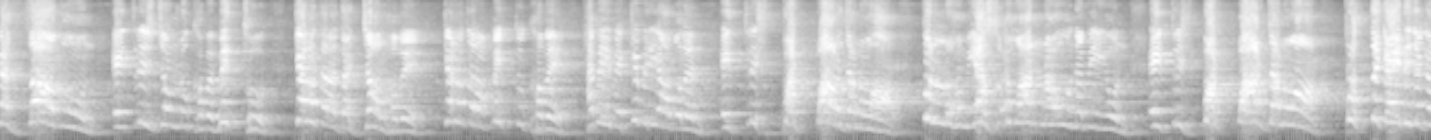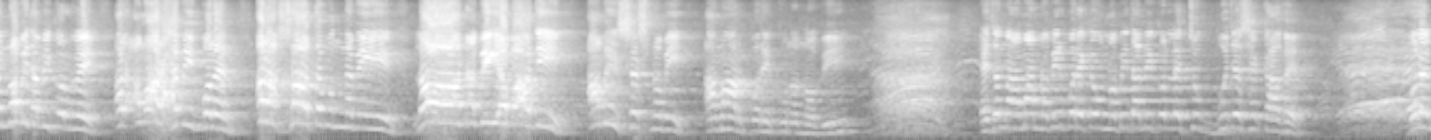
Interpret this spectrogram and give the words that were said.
কাযযাবুন এই 30 জন লোক হবে মিথ্যুক, কেন তারা দাজ্জাল হবে, কেন তারা মৃত্যুক হবে? হাবিবে কিবরিয়া বলেন, এই 30 বাটপার জানোয়ার কুল্লুহুম ইয়াসউমু আন্নাহু নাবিয়্যুন এই 30 বাটপার জানোয়ার প্রত্যেকেই নিজেকে নবী দাবি করবে। আর আমার হাবিব বলেন আনা খাতামুন লা নাবিয়্যা বাদি। আমি শেষ নবী, আমার পরে নবী এজন্য আমার নবীর পরে কেউ নবী দাবি করলে চোখ বুঝে সে কাফের। বলেন,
